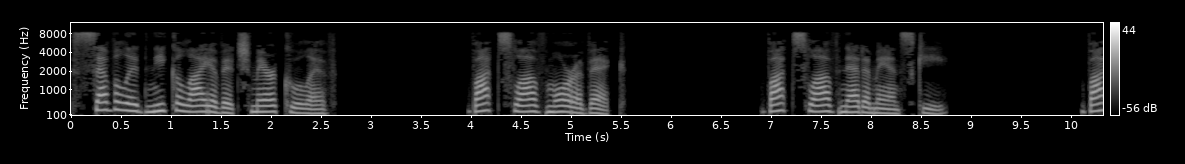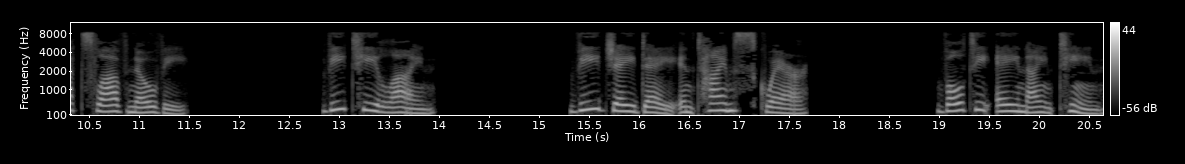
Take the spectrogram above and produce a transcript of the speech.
Vsevolod Nikolaevich Merkulov Václav Moravec Václav Nedomansky Václav Novy VT Line VJ Day in Times Square. Volti A19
